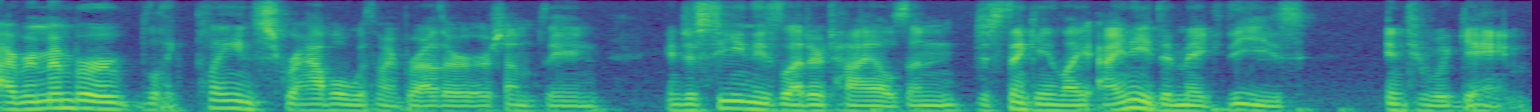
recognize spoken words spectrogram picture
I remember like playing Scrabble with my brother or something, and just seeing these letter tiles and just thinking like, I need to make these into a game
